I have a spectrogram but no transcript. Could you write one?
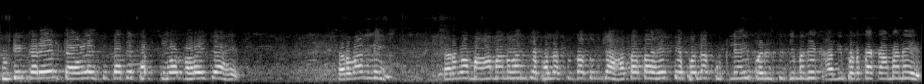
शूटिंग करेल त्यावेळेस सुद्धा ते फलक वर भरायचे आहेत. सर्वांनी सर्व महामानवांचे फलक सुद्धा तुमच्या हातात आहेत. ते फलक कुठल्याही परिस्थितीमध्ये खाली पडता कामा नयेत.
